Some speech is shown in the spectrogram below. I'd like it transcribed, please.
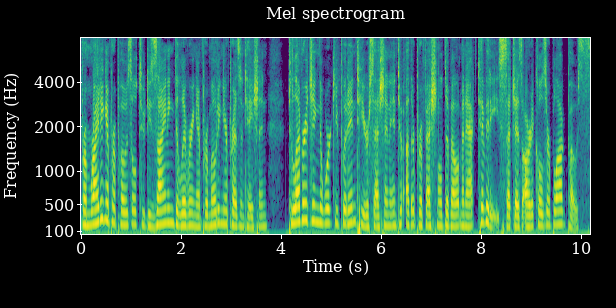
From writing a proposal to designing, delivering, and promoting your presentation, to leveraging the work you put into your session into other professional development activities, such as articles or blog posts.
